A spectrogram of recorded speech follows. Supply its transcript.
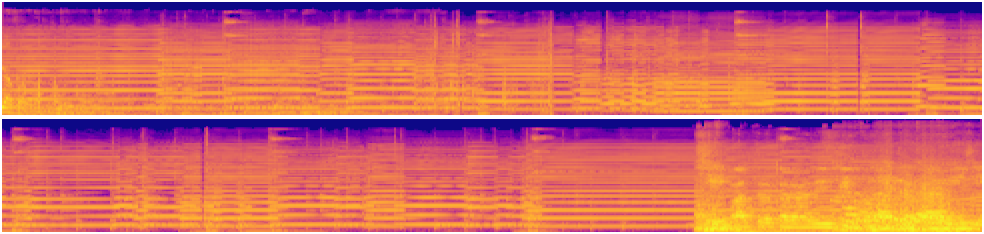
via Verona. పత్రకరాదేసి పత్రకరాదేసి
